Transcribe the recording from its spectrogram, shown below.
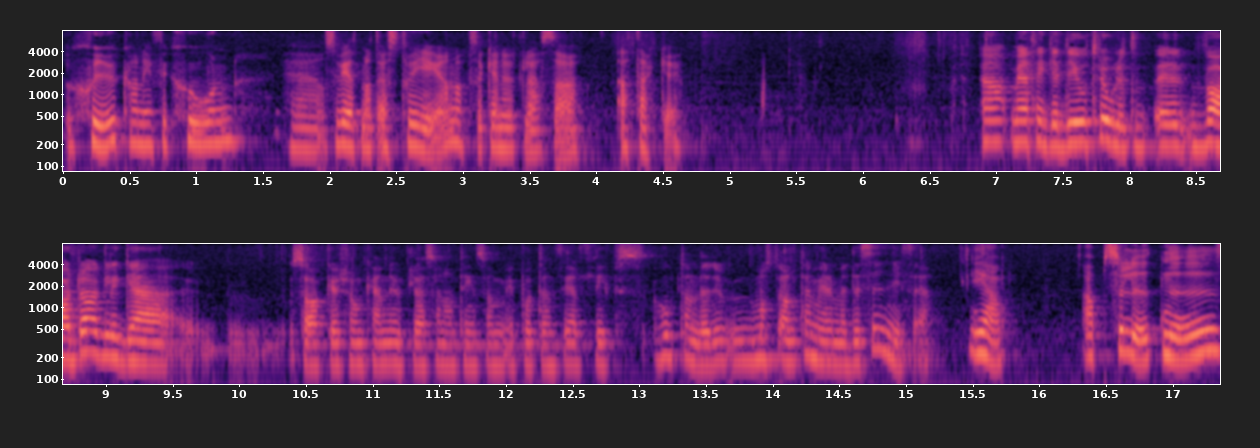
sjuk, har en infektion. Eh, så vet man att östrogen också kan utlösa attacker. Ja, men jag tänker det är otroligt eh, vardagliga saker som kan utlösa någonting som är potentiellt livshotande. Du måste alltid ha mer medicin i sig. Ja, absolut. Nu,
